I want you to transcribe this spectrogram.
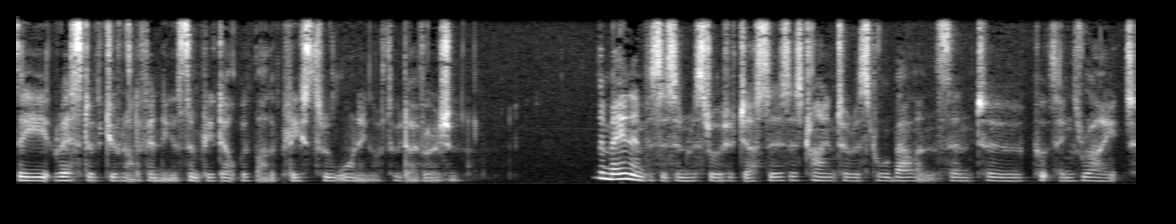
The rest of juvenile offending is simply dealt with by the police through warning or through diversion. The main emphasis in restorative justice is trying to restore balance and to put things right.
